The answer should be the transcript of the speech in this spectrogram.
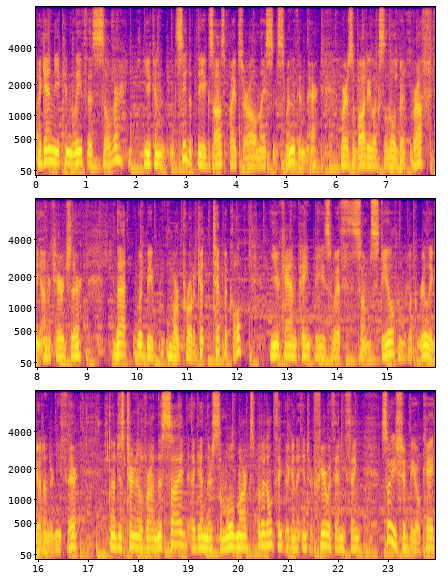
Again, you can leave this silver. You can see that the exhaust pipes are all nice and smooth in there, whereas the body looks a little bit rough, the undercarriage there. That would be more prototypical. You can paint these with some steel. It would look really good underneath there. Now just turn it over on this side. Again, there's some mold marks, but I don't think they're going to interfere with anything, so you should be okay.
